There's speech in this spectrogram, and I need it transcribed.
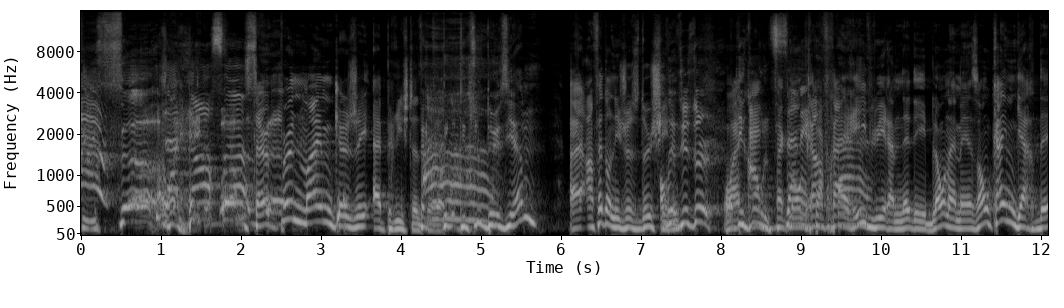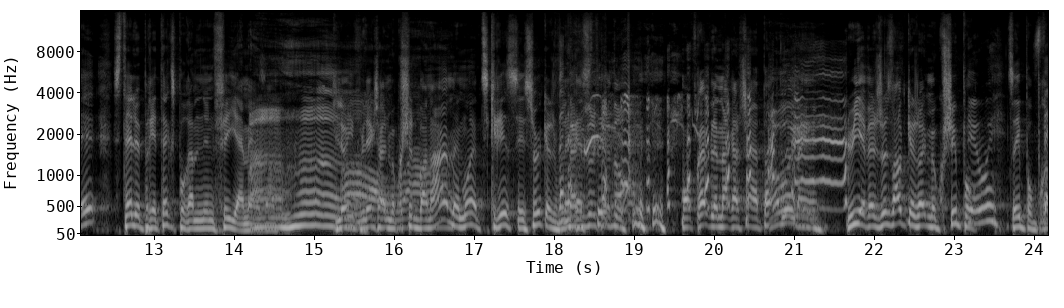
c'est ça! J'adore ça. C'est un peu de même que j'ai appris, je te. T'es- T'es-tu le deuxième? Euh, en fait, on est juste deux chez On nous. est juste deux. Ouais. Ok, cool. Fait que mon grand frère Yves, lui, il ramenait des blondes à la maison. Quand il me gardait, c'était le prétexte pour ramener une fille à la maison. Puis là, il voulait que j'aille me coucher de bonne heure, mais moi, un petit Chris, c'est sûr que je voulais Ben, rester. que non. Mon frère voulait m'arracher à la tête. Ouais, là, Lui, il avait juste hâte que j'aille me coucher pour, Eh oui. tu sais, pour C'était le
